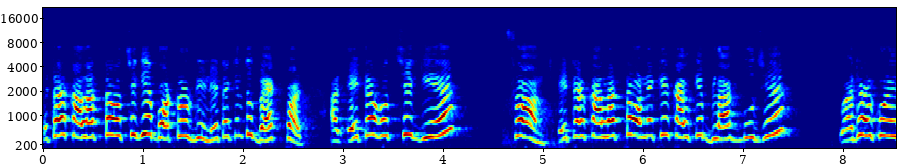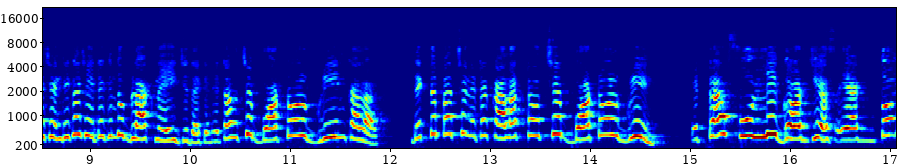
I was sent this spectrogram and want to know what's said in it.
এটার কালারটা হচ্ছে গিয়ে বটল গ্রিন, এটা কিন্তু ব্যাক পার্ট। আর এটা হচ্ছে গিয়ে ফ্রন্ট, এটার কালারটা অনেকে কালকে ব্ল্যাক বুঝে অর্ডার করেছেন, ঠিক আছে? এটা কিন্তু ব্ল্যাক না, এই যে দেখেন, এটা হচ্ছে বটল গ্রিন কালার। দেখতে পাচ্ছেন, এটা কালারটা হচ্ছে বটল গ্রিন। এটা ফুললি গর্জিয়াস, একদম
